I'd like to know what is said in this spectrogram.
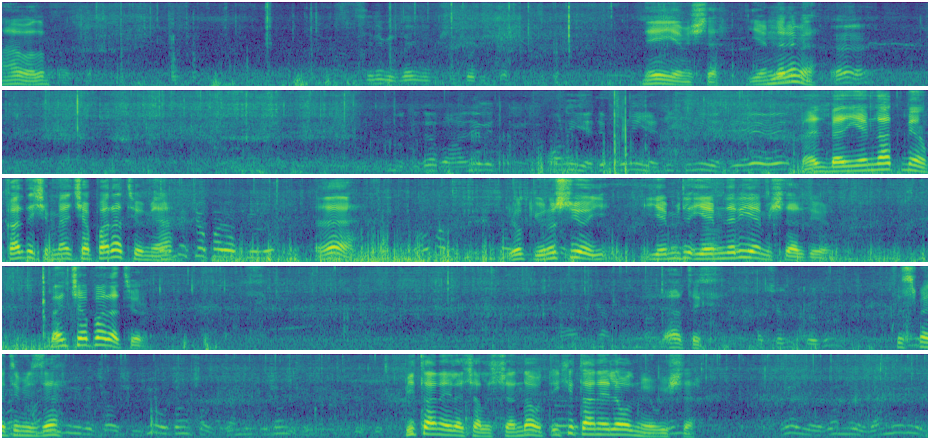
Ne yapalım? Seni birden yemiş çocuklar. Neyi yemişler? Yemleri mi? He. Bize bahane bitmiyor. Onu yedi, bunu yedi, şunu yedi. Ee, Ben ben yemli atmıyorum kardeşim. Ben çapar atıyorum ya. ben de çapar atıyorum. He. Olmadı. Yok Yunus diyor y- yem, yemleri yemişler diyor. Ben çapar atıyorum. Artık Açıldık gördün mü? kısmetimizde Hangi biriyle çalışıyor? Bir oradan çalışıyor. bir buradan çalışıyor. bir taneyle çalışacaksın Davut. iki taneyle olmuyor bu işler. Her yerden nereden veriyor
